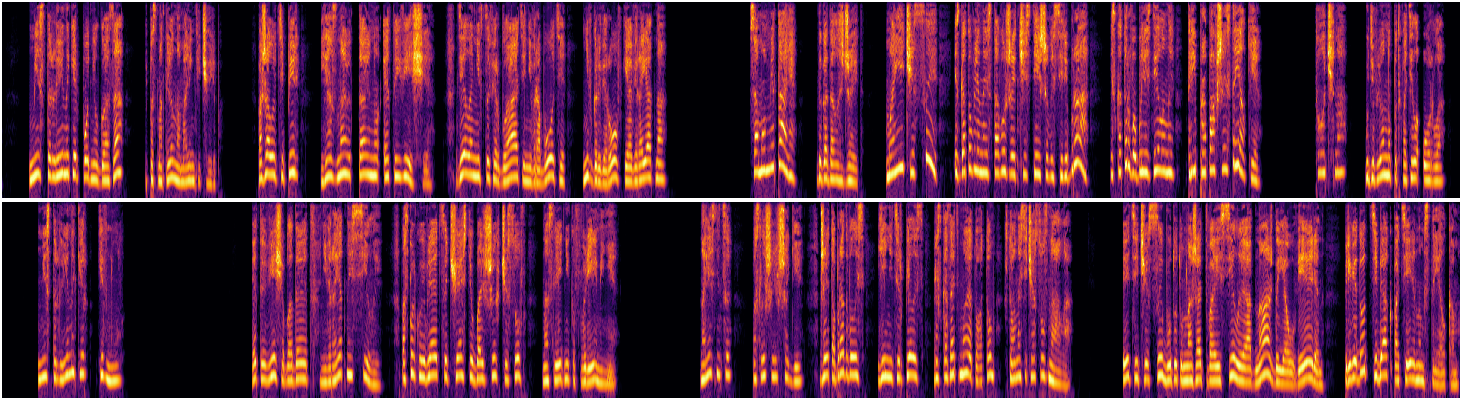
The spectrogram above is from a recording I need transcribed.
Мистер Линнекер поднял глаза и посмотрел на маленький череп. «Пожалуй, теперь я знаю тайну этой вещи. Дело не в циферблате, не в работе, не в гравировке, а, вероятно...» «В самом металле», — догадалась Джейд. «Мои часы, изготовленные из того же чистейшего серебра, из которого были сделаны три пропавшие стрелки». «Точно», — удивленно подхватила Орла. Мистер Линнекер кивнул. Эта вещь обладает невероятной силой, поскольку является частью больших часов наследников времени. На лестнице послышались шаги. Джейд обрадовалась, ей не терпелось рассказать Мэтту о том, что она сейчас узнала. «Эти часы будут умножать твои силы, и однажды, я уверен, приведут тебя к потерянным стрелкам».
